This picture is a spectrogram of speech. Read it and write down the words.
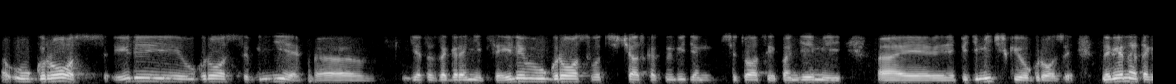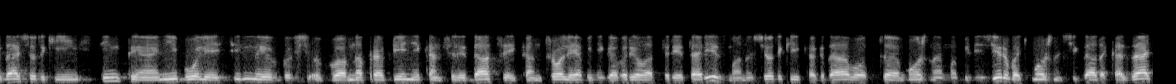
угроз или угроз вне э, где-то за границей, или угроз, вот сейчас, как мы видим ситуации пандемии, э, эпидемические угрозы, наверное, тогда все-таки инстинкты, они более сильные в, в направлении консолидации, контроля, я бы не говорил авторитаризма, но все-таки, когда вот э, можно мобилизировать, можно всегда доказать,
